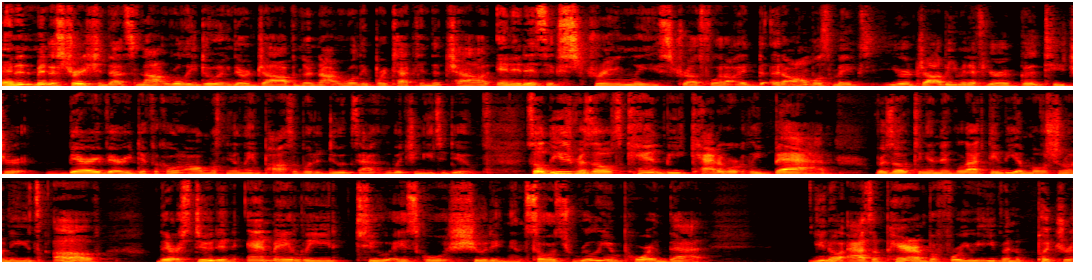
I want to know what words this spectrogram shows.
an administration that's not really doing their job and they're not really protecting the child and it is extremely stressful. It, it, almost makes your job even if you're a good teacher very very difficult almost nearly impossible to do exactly what you need to do. So these results can be categorically bad resulting in neglecting the emotional needs of their student and may lead to a school shooting. And so it's really important that you know as a parent before you even put your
